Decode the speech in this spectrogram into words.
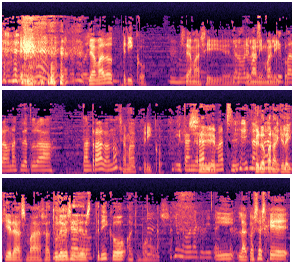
llamado Trico. Se llama así el, el animalico. para una criatura tan rara, ¿no? Se llama Trico. Y tan Sí, grande, macho. Pero para que le quieras más. O sea, tú le ves y dices, trico, ay, qué mono es. Y la cosa es que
